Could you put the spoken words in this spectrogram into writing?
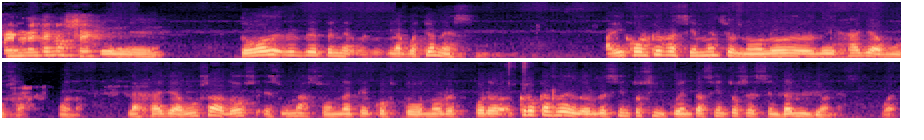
Realmente no sé. Eh, todo depende. La cuestión es, ahí Jorge recién mencionó lo de Hayabusa. Bueno, la Hayabusa 2 es una sonda que costó, no recuerdo, creo que alrededor de 150, 160 millones. Bueno,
